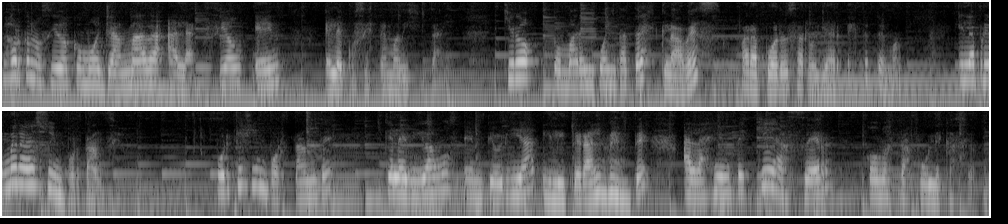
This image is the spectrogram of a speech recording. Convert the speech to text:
mejor conocido como llamada a la acción en el ecosistema digital. Quiero tomar en cuenta tres claves para poder desarrollar este tema y la primera es su importancia. ¿Por qué es importante que le digamos en teoría y literalmente a la gente qué hacer con nuestras publicaciones?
